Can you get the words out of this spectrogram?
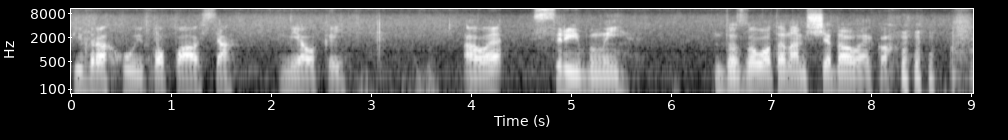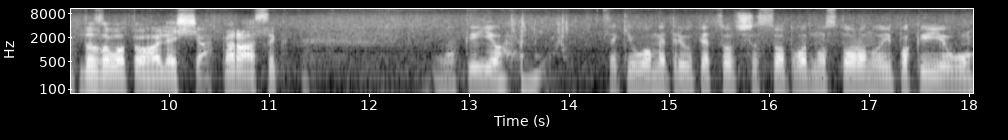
Підрахуй попався мелкий. Але срібний. До золота нам ще далеко. До золотого ляща. Карасик. На Київ. Це кілометрів 500-600 в одну сторону і по Києву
